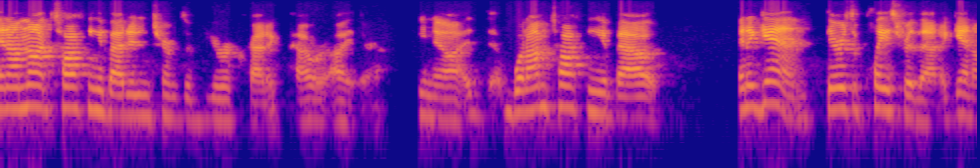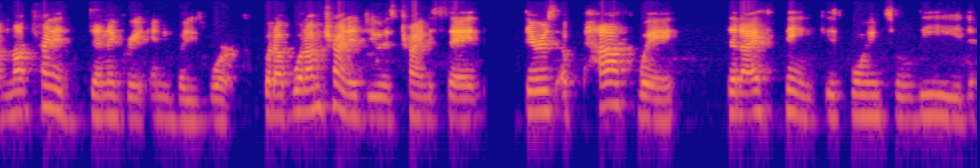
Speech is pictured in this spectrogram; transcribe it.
And I'm not talking about it in terms of bureaucratic power either. You know, what I'm talking about, and again, there's a place for that. Again, I'm not trying to denigrate anybody's work, but what I'm trying to do is trying to say there's a pathway that I think is going to lead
